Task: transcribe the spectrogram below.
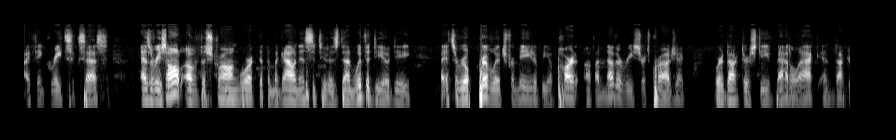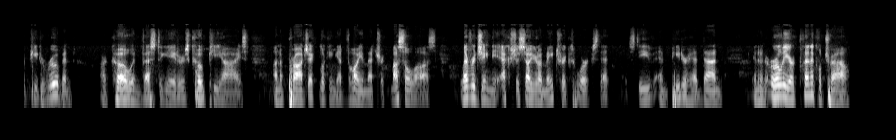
I think, great success. As a result of the strong work that the McGowan Institute has done with the DoD, it's a real privilege for me to be a part of another research project where Dr. Steve Badylak and Dr. Peter Rubin are co-investigators, co-PIs on a project looking at volumetric muscle loss, leveraging the extracellular matrix works that Steve and Peter had done in an earlier clinical trial.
